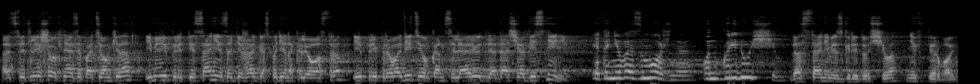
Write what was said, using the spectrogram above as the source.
От светлейшего князя Потемкина имею предписание задержать господина Калиостро и припроводить его в канцелярию для дачи объяснений. Это невозможно. Он в грядущем. Достанем из грядущего, не впервой.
